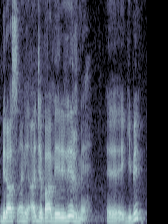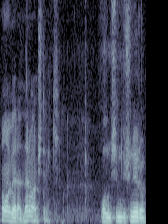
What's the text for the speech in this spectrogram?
Biraz hani acaba verilir mi e, gibi ama verenler varmış demek ki. Oğlum şimdi düşünüyorum.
